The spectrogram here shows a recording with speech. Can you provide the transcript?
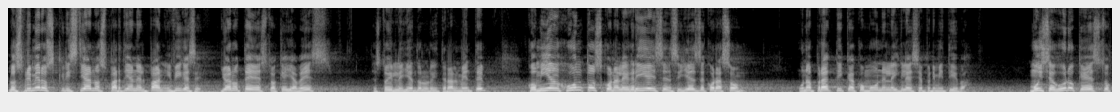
Los primeros cristianos partían el pan. Y fíjese, yo anoté esto aquella vez, estoy leyéndolo literalmente. Comían juntos con alegría y sencillez de corazón. Una práctica común en la iglesia primitiva. Muy seguro que esto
